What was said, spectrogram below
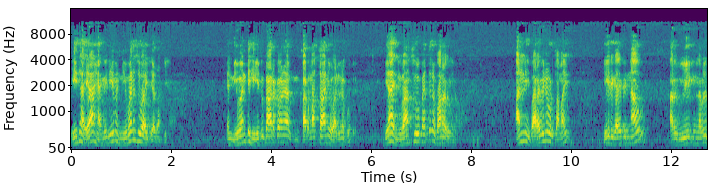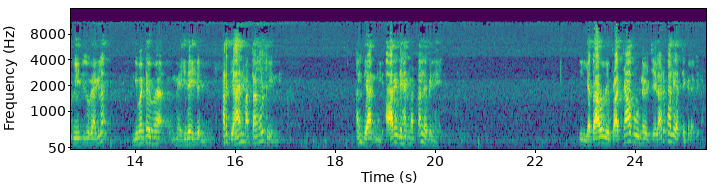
ඒ නිසා එයා හැම වෙලෙම නිවන සුවයි කියලා දකිනවා. දැන් නිවන්ට හේතුකාරක වන කර්මස්ථානිය වඩනකොට එයා නිවන් සුව පැත්තට වර වෙනවා. අන්නේ වර වෙනකොට තමයි ඒකට ගැලපෙන්නා වූ අර විවේකයෙන් ලැබෙන ප්‍රීති සුඛය කියලා නිවන්ට මේ හිත හිත අර ධ්‍යාන මට්ටම් වලට එන්නේ. අන් ධ්‍යාන ආර්ය ධ්‍යාන මට්ටම් ලැබෙන හැටි. ඉතින් යථාවුදේ ප්‍රඥා පූර්ණ වෙච්ච වෙලාවට ඵලයත් එක්ක ලැබෙනවා.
